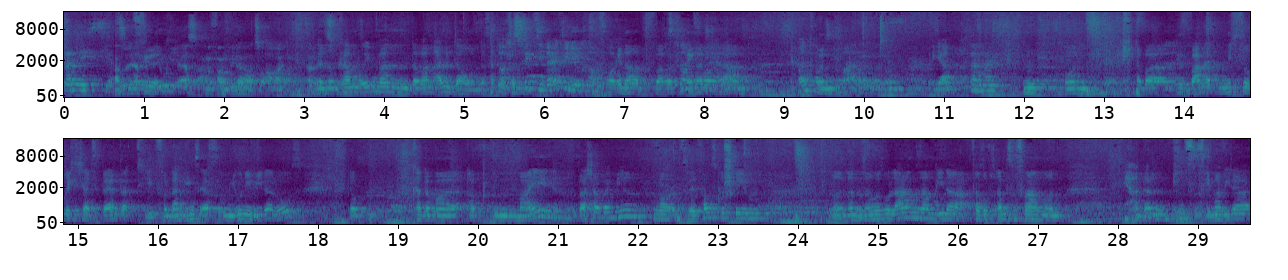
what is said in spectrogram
Dann nächstes Jahr. Also ihr habt im Juni erst angefangen wieder zu arbeiten. Und dann kam irgendwann, da waren alle down. Das hat Doch, das Fick die Welt Video kam vorher. genau, das war aber schon länger geplant. Wann kam Und- das Mai oder so? Ja, Dann mal. hm, und, aber wir waren halt nicht so richtig als Band aktiv. Und dann ging es erst im Juni wieder los. Ich glaube, kannte mal ab Mai Sascha bei mir, haben wir zwei Songs geschrieben. Und dann haben wir so langsam wieder versucht anzufangen und ja, und dann ging es immer wieder,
